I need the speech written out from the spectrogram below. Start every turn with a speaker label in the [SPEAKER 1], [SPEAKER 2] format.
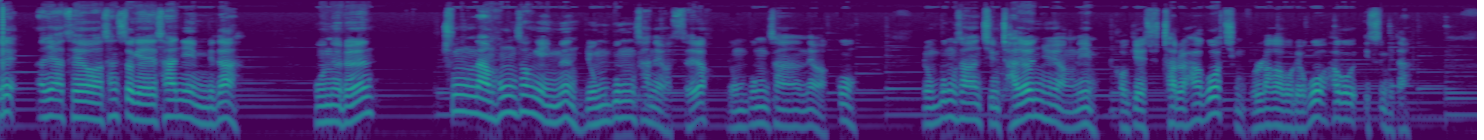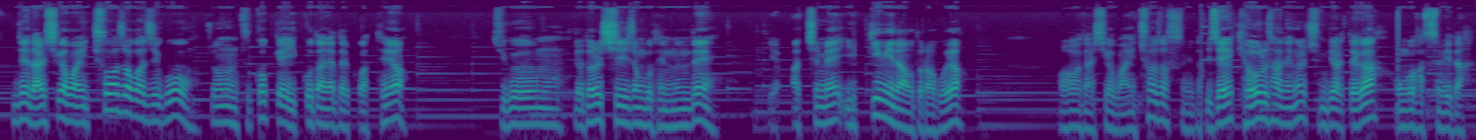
[SPEAKER 1] 네, 안녕하세요. 산속의 산이입니다. 오늘은 충남 홍성에 있는 용봉산에 왔어요. 용봉산에 왔고, 용봉산 지금 자연휴양림 거기에 주차를 하고 지금 올라가 보려고 하고 있습니다. 이제 날씨가 많이 추워져가지고 좀 두껍게 입고 다녀야 될 것 같아요. 지금 8시 정도 됐는데 아침에 입김이 나오더라고요. 어, 날씨가 많이 추워졌습니다. 이제 겨울 산행을 준비할 때가 온 것 같습니다.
